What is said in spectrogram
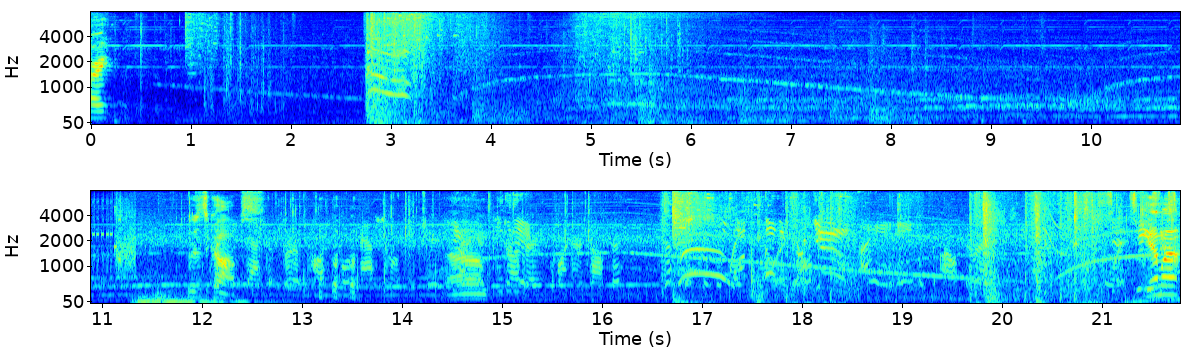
All right. Who's the cops? um. Come on.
